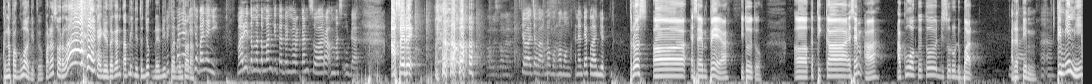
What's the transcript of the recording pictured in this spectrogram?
kenapa gua gitu. Padahal suara gua "Ah!" kayak gitu kan, tapi ditunjuk dari coba paduan nyanyi, suara. coba nyanyi. Mari teman-teman kita dengarkan suara Emas Uda. ACD. Coba coba ngomong-ngomong. Nanti aku lanjut. Terus eh SMP ya, itu itu. Eh, ketika SMA, aku waktu itu disuruh debat. Ada Debat, tim. uh-uh. Tim ini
